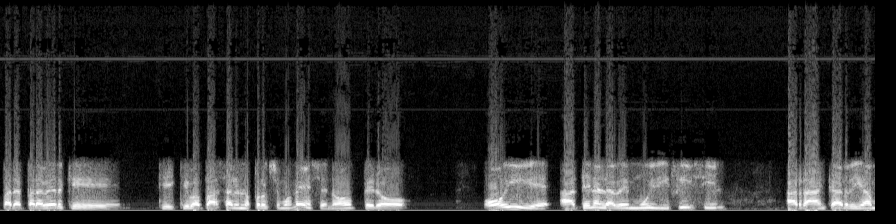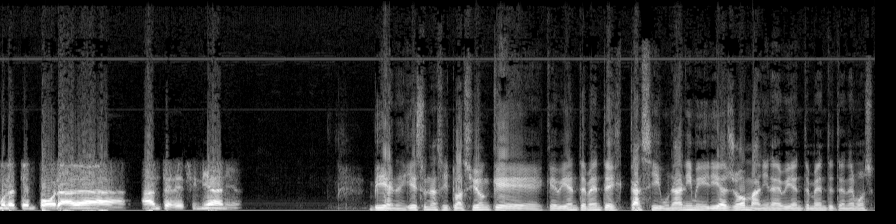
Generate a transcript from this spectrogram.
para, para ver qué, qué, va a pasar en los próximos meses, ¿no? Pero hoy eh, Atenas la ve muy difícil arrancar, digamos, la temporada antes de fin de año. Bien, y es una situación que, que, evidentemente es casi unánime, diría yo. Mañana evidentemente tenemos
